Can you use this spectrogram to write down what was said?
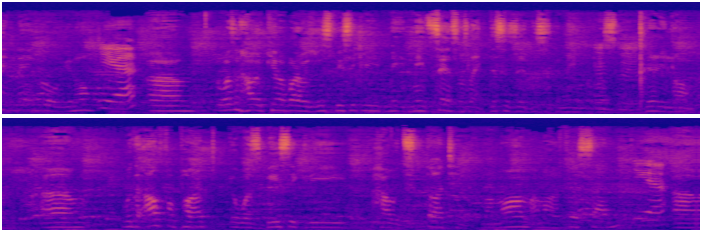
Cat Lego you know Yeah. um, it wasn't how it came about. It was just basically made, made sense. It was like this is it. This is the name. It was very long. Um, with the alpha part, it was basically how it started. My mom, I'm her first son. Yeah. Um,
